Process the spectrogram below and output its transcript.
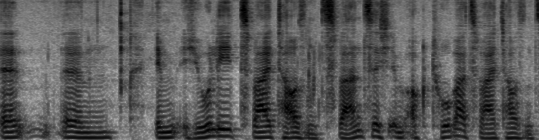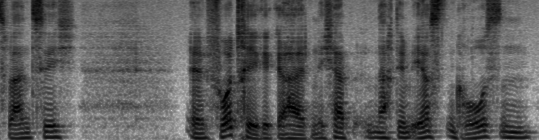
äh, ähm, im Juli 2020, im Oktober 2020 äh, Vorträge gehalten. Ich habe nach dem ersten großen,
